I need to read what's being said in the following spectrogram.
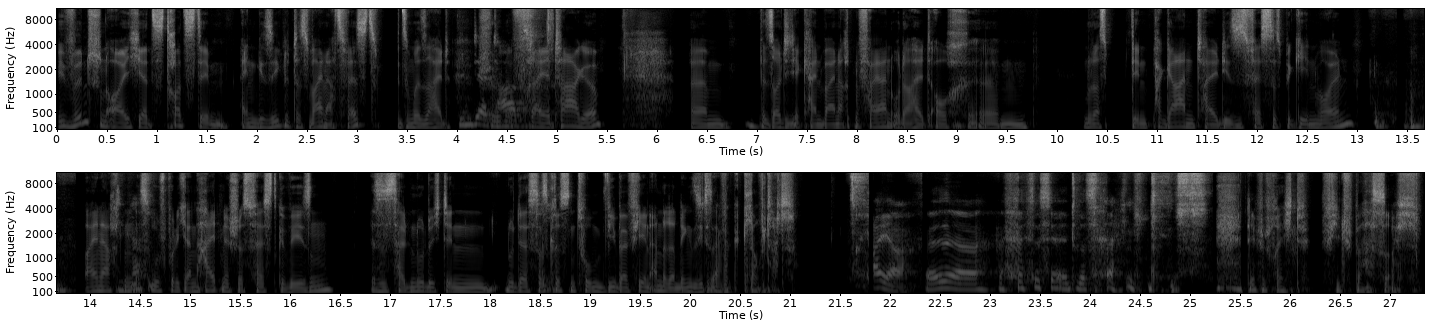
Wir wünschen euch jetzt trotzdem ein gesegnetes Weihnachtsfest, beziehungsweise halt schöne Tat. freie Tage. Ähm, solltet ihr kein Weihnachten feiern oder halt auch ähm, nur das, den paganen Teil dieses Festes begehen wollen. Weihnachten ist ursprünglich ein heidnisches Fest gewesen. Es ist halt nur durch den, nur dass das Christentum wie bei vielen anderen Dingen sich das einfach geklaut hat. Ah ja, äh, das ist ja interessant. Dementsprechend viel Spaß euch.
